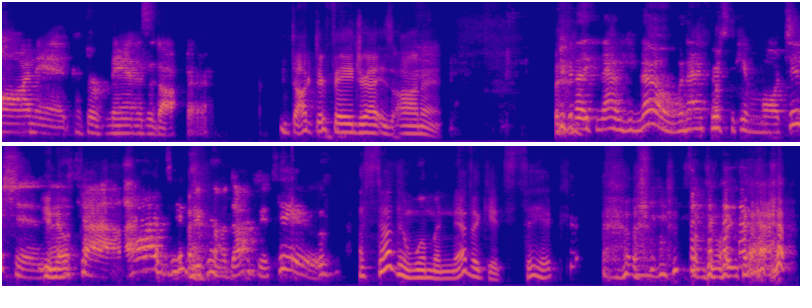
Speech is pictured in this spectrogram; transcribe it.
on it because her man is a doctor. Dr. Phaedra is on it. You'd be like, now you know, when I first became a mortician, You know- child, I had to become a doctor too. A southern woman never gets sick. Something like that.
